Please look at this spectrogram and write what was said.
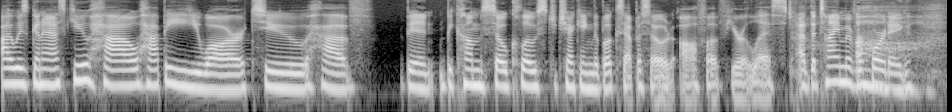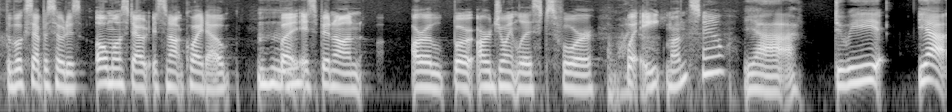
I was going to ask you how happy you are to have been become so close to checking the books episode off of your list. At the time of oh. recording, the books episode is almost out. It's not quite out, mm-hmm. but it's been on our our joint lists for oh what eight months now. Yeah. Do we? Yeah.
